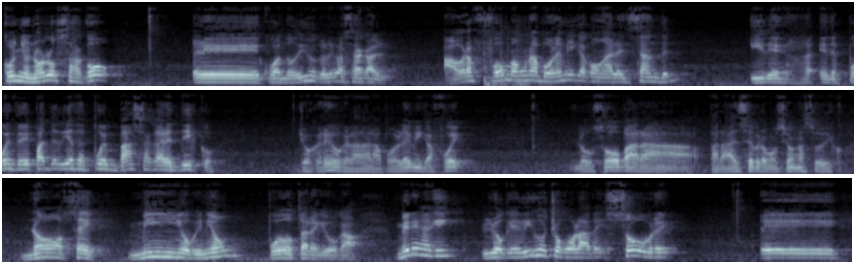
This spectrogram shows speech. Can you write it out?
coño, no lo sacó eh, cuando dijo que lo iba a sacar. Ahora forma una polémica con Alexander y después de un par de días después va a sacar el disco. Yo creo que la, la polémica fue, lo usó para, para darse promoción a su disco. No sé, mi opinión, puedo estar equivocado. Miren aquí lo que dijo Chocolate sobre... Eh,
